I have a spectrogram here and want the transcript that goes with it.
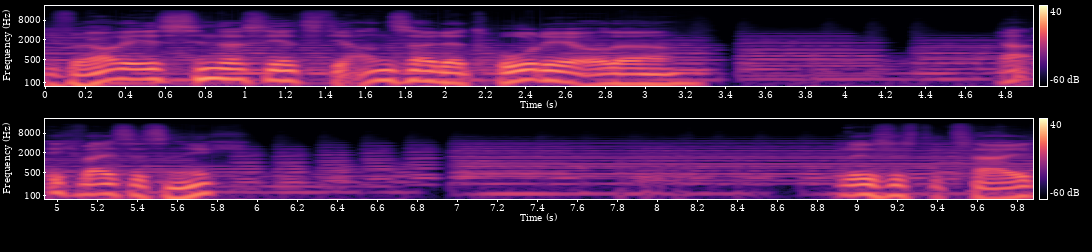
Die Frage ist, sind das jetzt die Anzahl der Tode oder... Ja, ich weiß es nicht. Oder ist es die Zeit?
